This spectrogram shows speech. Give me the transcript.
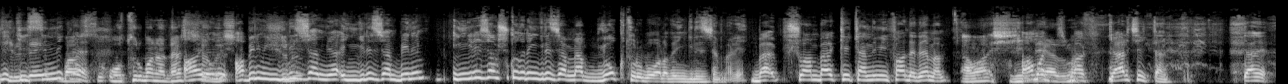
şekilde kesinlikle. bas, otur bana ders Aynen. öyle. çalış. Abi benim Şunu- İngilizcem ya. İngilizcem benim. İngilizcem şu kadar İngilizcem ya. Yoktur bu arada İngilizcem. Hani ben şu an belki kendimi ifade edemem. Ama hile Ama yazmak. bak gerçekten. yani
